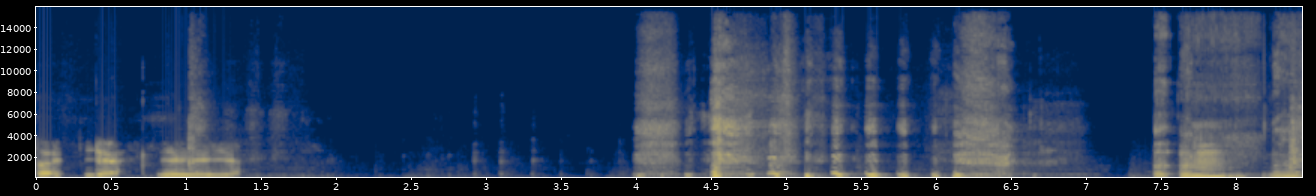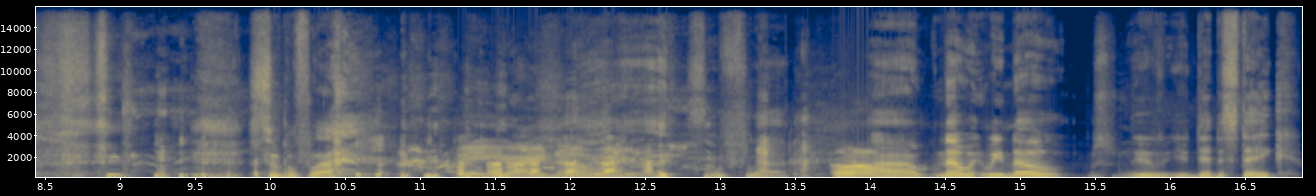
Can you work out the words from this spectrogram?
but yeah, yeah, yeah, yeah. Superfly. hey, you already know, right? Superfly. Oh, Uh, no, we, we know you you did the steak.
